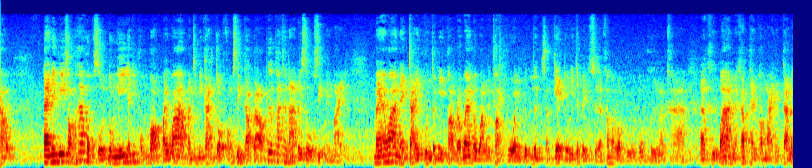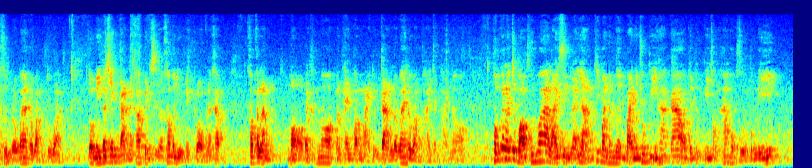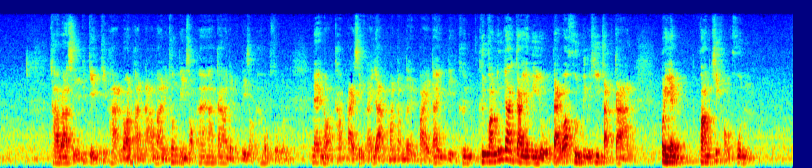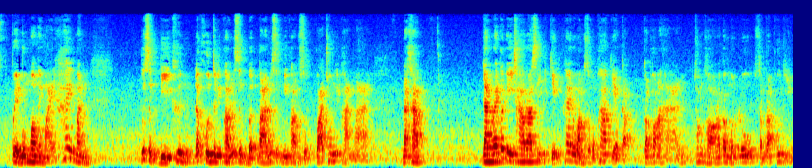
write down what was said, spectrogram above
2559 แต่ในปี 2560 ตรงนี้อย่างที่ผมบอกไปว่ามันจะมีการจบของสิ่งเก่าๆ เพื่อพัฒนาไปสู่สิ่งใหม่ๆ แม้ว่าในใจคุณจะมีความระแวดระวังหรือความกลัวอยู่ลึกๆ สังเกตตัวนี้จะเป็นเสือเข้ามาหลบอยู่ตรงผืนหลังคาคือบ้านนะครับ แทนความหมายถึงการรู้สึกระแวดระวังตัว ตรงนี้ก็เช่นกันนะครับ เป็นเสือเข้ามาอยู่ในกรงนะครับเขากำลังมองไปข้างนอก มันแทนความหมายถึงการระแวดระวังภายจากภายนอก ผมกำลังจะบอกคุณว่าหลายสิ่งหลายอย่างที่มันดำเนินไปในช่วงปี 59 จนถึงปี 2560 ตรงนี้ ชาวราศีพิจิกที่ผ่านร้อนผ่านหนาวมาในช่วงปี 2559 จนถึงปี 2560 แน่นอนครับหลายสิ่งหลายอย่างมันดำเนินไปได้ดีขึ้น คือความยุ่งยากใจยังมีอยู่ แต่ว่าคุณมีวิธีจัดการ เปลี่ยนความคิดของคุณ เปลี่ยนมุมมองใหม่ๆ ให้มันรู้สึกดีขึ้น แล้วคุณจะมีความรู้สึกเบิกบานรู้สึกมีความสุขกว่าช่วงที่ผ่านมานะครับ อย่างไรก็ดีชาวราศีพิจิกให้ระวังสุขภาพเกี่ยวกับ กระเพาะอาหารช่องท้องแล้วก็มดลูกสำหรับผู้หญิง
